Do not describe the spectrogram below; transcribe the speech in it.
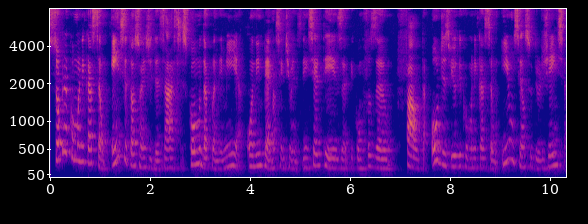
Sobre a comunicação em situações de desastres, como da pandemia, onde imperam sentimentos de incerteza, de confusão, falta ou desvio de comunicação e um senso de urgência,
